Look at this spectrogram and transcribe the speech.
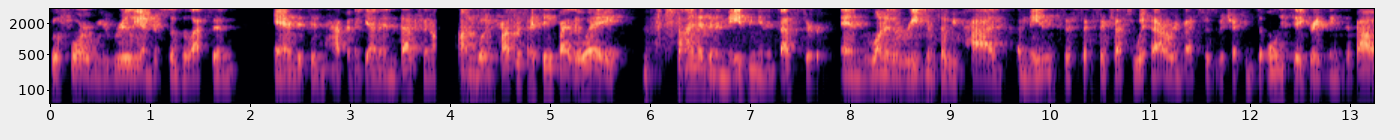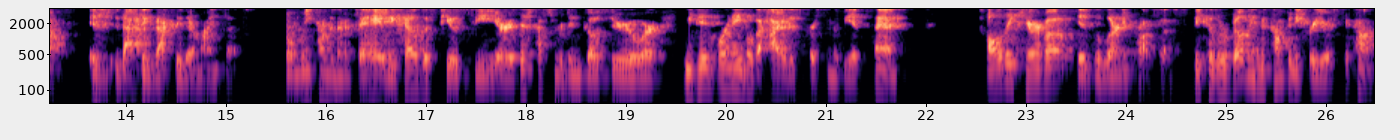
before we really understood the lesson and it didn't happen again. And that's an ongoing process. I think, by the way, sign of an amazing investor. And one of the reasons that we've had amazing success with our investors, which I can only say great things about, is that's exactly their mindset. When we come to them and say, hey, we failed this POC, or this customer didn't go through, or we didn't weren't able to hire this person that we had planned, all they care about is the learning process because we're building the company for years to come.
